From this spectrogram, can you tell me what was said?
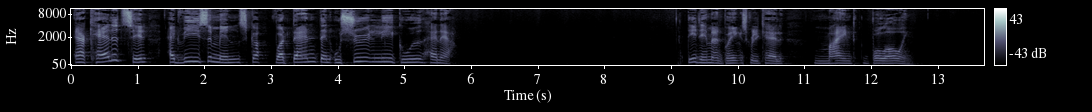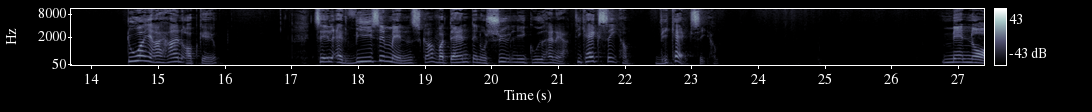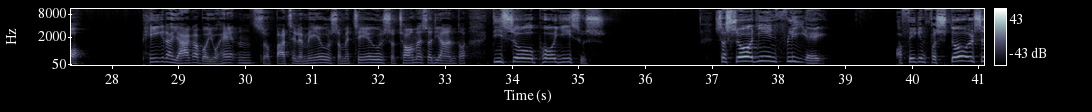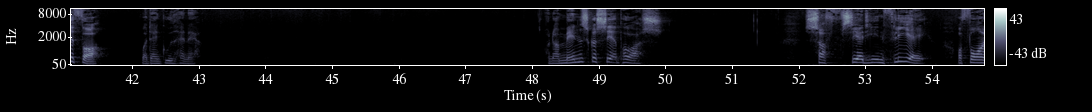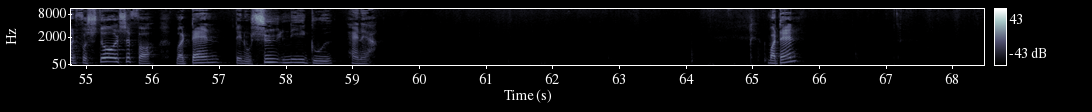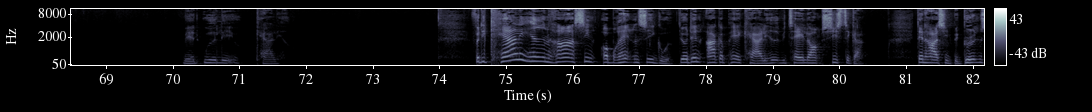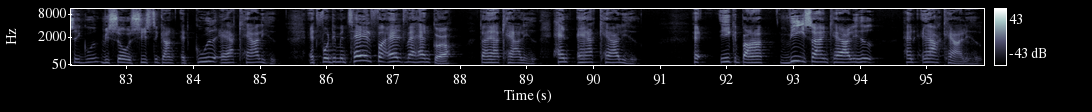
er kaldet til at vise mennesker, hvordan den usynlige Gud han er. Det er det, man på engelsk vil kalde mind-blowing. Du og jeg har en opgave til at vise mennesker, hvordan den usynlige Gud han er. De kan ikke se ham. Vi kan ikke se ham. Men når Peter, Jakob og Johannes og Bartholomeus og Matthæus og Thomas og de andre, de så på Jesus, så så de en fli af og fik en forståelse for, hvordan Gud han er. Og når mennesker ser på os, så ser de en fli af og får en forståelse for, hvordan den usynlige Gud han er. Hvordan? Ved at udleve kærlighed. Fordi kærligheden har sin oprindelse i Gud. Det var den agape-kærlighed, vi talte om sidste gang. Den har sin begyndelse i Gud. Vi så sidste gang, at Gud er kærlighed. At fundamentalt for alt, hvad han gør, der er kærlighed. Han er kærlighed. Ikke bare viser han kærlighed, han er kærlighed.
